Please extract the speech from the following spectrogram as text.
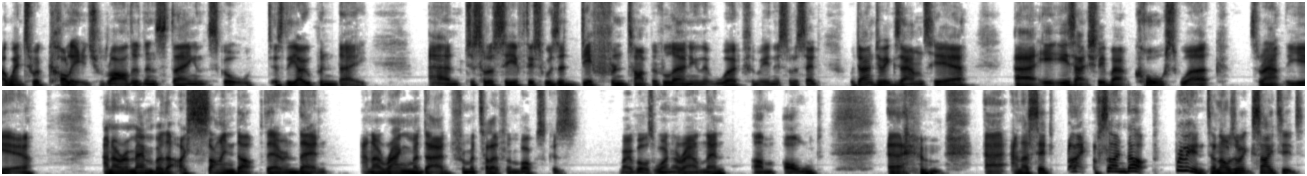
I went to a college rather than staying at school as the open day and to sort of see if this was a different type of learning that worked for me. And they sort of said, well, don't do exams here. Uh, it is actually about coursework throughout the year. And I remember that I signed up there and then. And I rang my dad from a telephone box because mobiles weren't around then. I'm old. Um, uh, and I said, Right, I've signed up. Brilliant. And I was so excited.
